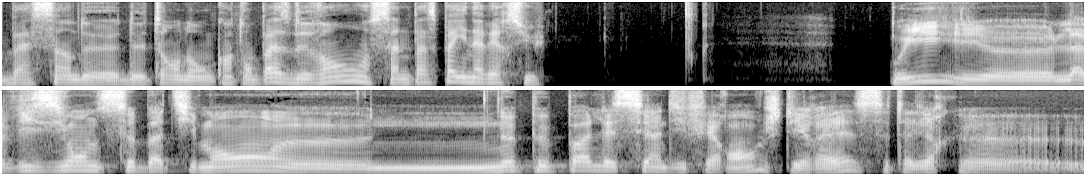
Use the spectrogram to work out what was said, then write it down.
bassin de, de Tendon. Quand on passe devant, ça ne passe pas inaperçu. Oui, euh, la vision de ce bâtiment euh, ne peut pas laisser indifférent, je dirais. C'est-à-dire que,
